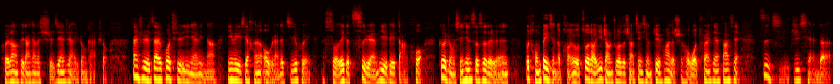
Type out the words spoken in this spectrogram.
会浪费大家的时间这样一种感受。但是在过去一年里呢，因为一些很偶然的机会，所谓的次元壁被打破，各种形形色色的人、不同背景的朋友坐到一张桌子上进行对话的时候，我突然间发现自己之前的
